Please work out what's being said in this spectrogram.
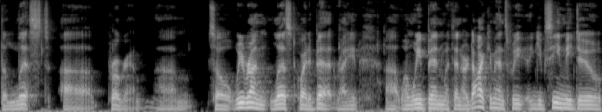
the list uh, program um, so we run list quite a bit right uh, when we've been within our documents we you've seen me do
